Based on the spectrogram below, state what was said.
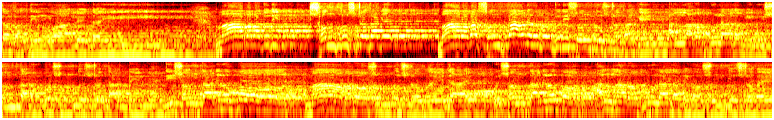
সাখাতিল ওয়ালিদাইন। মা বাবা যদি সন্তুষ্ট থাকে মা বাবা সন্তানের উপর যদি সন্তুষ্ট থাকে, আল্লাহ রব্বুল আলামিন ওই সন্তানের উপর সন্তুষ্ট থাকবেন। যে সন্তানের উপর মা বাবা সন্তুষ্ট হয়ে যায়, ওই সন্তানের উপর আল্লাহ রব্বুল আলামিন সন্তুষ্ট হয়ে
